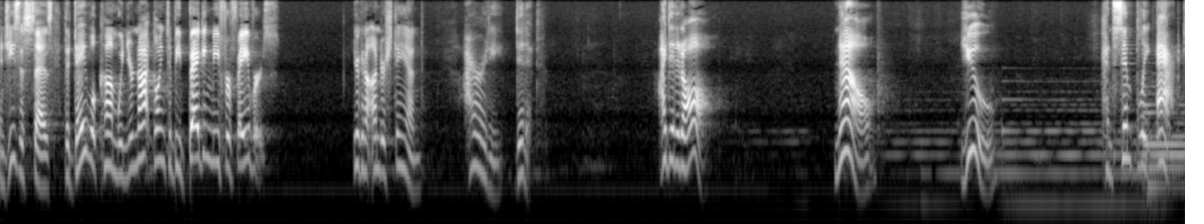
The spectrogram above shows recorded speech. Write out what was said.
And Jesus says, the day will come when you're not going to be begging me for favors you're going to understand I already did it. I did it all. Now, you can simply act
